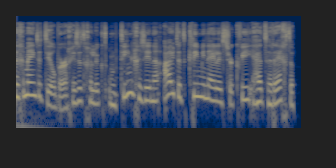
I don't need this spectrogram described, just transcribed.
De gemeente Tilburg is het gelukt om tien gezinnen uit het criminele circuit het rechte pad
